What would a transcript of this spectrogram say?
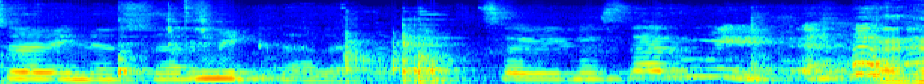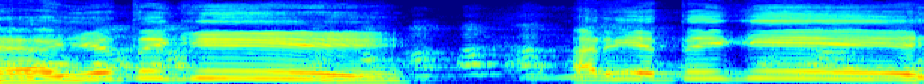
चवीनुसार मीठ घाला. चवीनुसार मीठ. येते की? अरे येते की?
